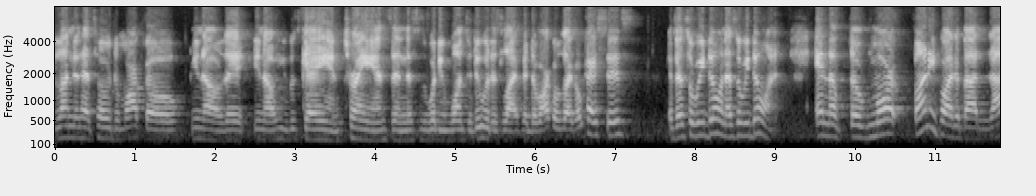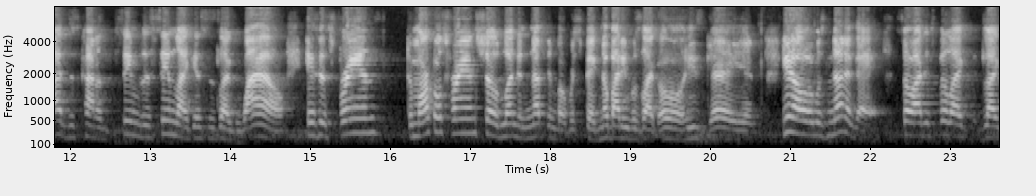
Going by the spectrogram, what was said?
London had told Demarko, you know, that you know he was gay and trans, and this is what he wanted to do with his life, and Demarko was like, okay, sis. If that's what we're doing, that's what we're doing. And the, the more funny part about it, I just kind of seemed to seem like it's just like, wow, is his friends Demarko's friends showed London nothing but respect. Nobody was like, "Oh, he's gay," and you know, it was none of that. So I just feel like, like,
